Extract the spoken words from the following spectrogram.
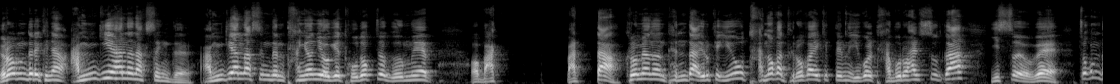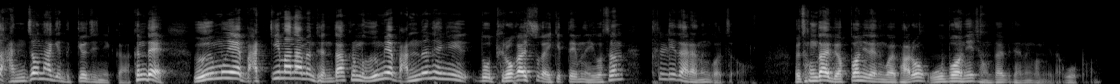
여러분들이 그냥 암기하는 학생들, 암기하는 학생들은 당연히 여기에 도덕적 의무에 어, 맞, 맞다. 그러면은 된다. 이렇게 이 단어가 들어가 있기 때문에 이걸 답으로 할 수가 있어요. 왜? 조금 더 안전하게 느껴지니까. 근데 의무에 맞기만 하면 된다? 그러면 의무에 맞는 행위도 들어갈 수가 있기 때문에 이것은 틀리다라는 거죠. 정답이 몇 번이 되는 거예요? 바로 5번이 정답이 되는 겁니다. 5번.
